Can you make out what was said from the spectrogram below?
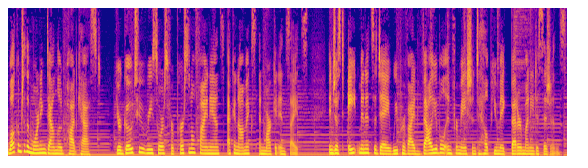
Welcome to the Morning Download Podcast, your go to resource for personal finance, economics, and market insights. In just eight minutes a day, we provide valuable information to help you make better money decisions.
